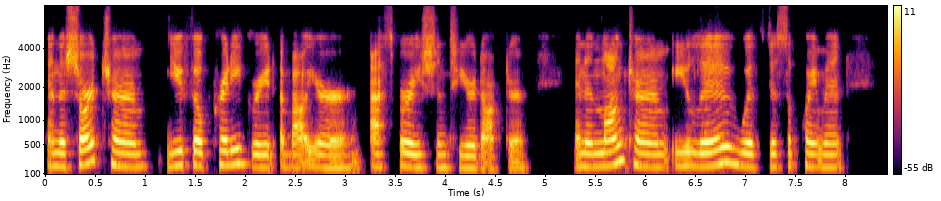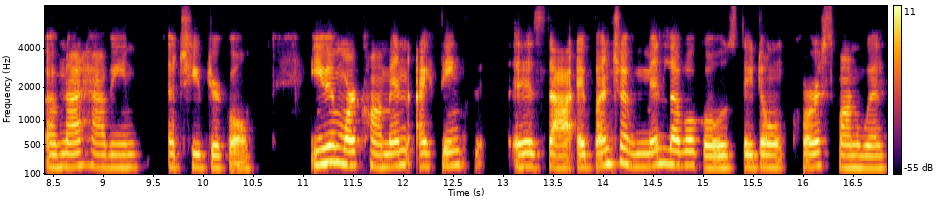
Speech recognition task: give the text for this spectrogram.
In the short term, you feel pretty great about your aspiration to your doctor. And in long term, you live with disappointment of not having achieved your goal. Even more common, I think, is that a bunch of mid-level goals they don't correspond with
